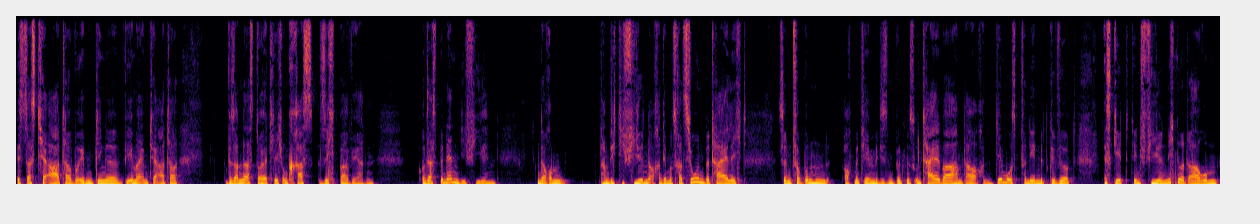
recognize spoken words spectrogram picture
ist das Theater, wo eben Dinge, wie immer im Theater, besonders deutlich und krass sichtbar werden. Und das benennen die vielen. Und darum haben sich die vielen auch an Demonstrationen beteiligt, sind verbunden auch mit dem, mit diesem Bündnis Unteilbar, haben da auch an Demos von denen mitgewirkt. Es geht den vielen nicht nur darum,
